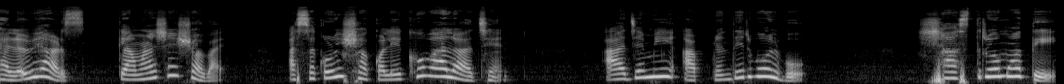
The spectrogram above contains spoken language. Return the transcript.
হ্যালো ভিউয়ার্স, কেমন আছেন সবাই? আশা করি সকলে খুব ভালো আছেন। আজ আমি আপনাদের বলব শাস্ত্রীয় মতে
